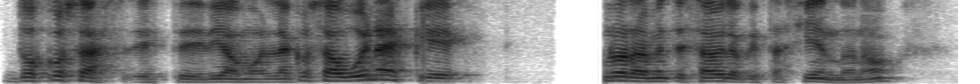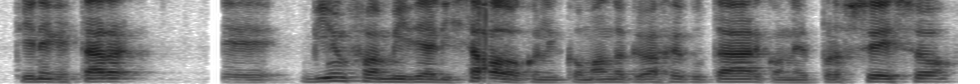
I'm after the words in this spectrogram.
dos cosas, este, digamos, la cosa buena es que uno realmente sabe lo que está haciendo, ¿no? Tiene que estar bien familiarizado con el comando que va a ejecutar, con el proceso,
